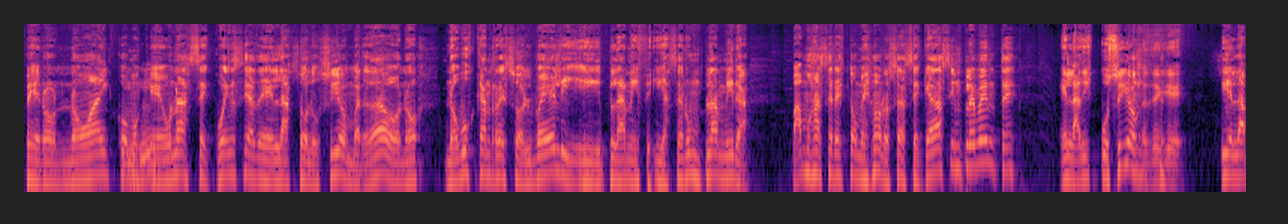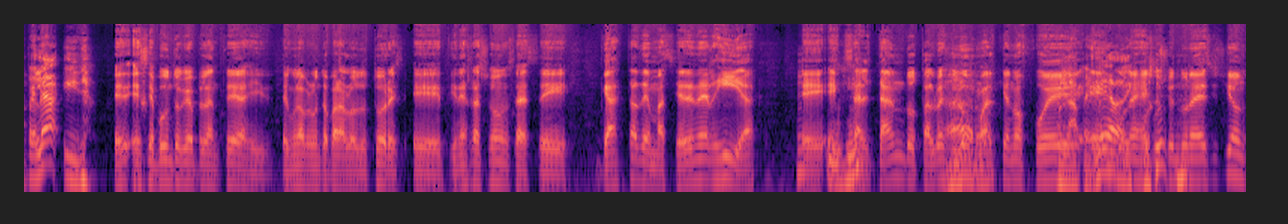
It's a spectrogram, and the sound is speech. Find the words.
pero no hay como que una secuencia de la solución, ¿verdad? O no, no buscan resolver y, y, hacer un plan, mira, vamos a hacer esto mejor. O sea, se queda simplemente en la discusión y en la pelea y ya. E, ese punto que planteas, y tengo una pregunta para los doctores, eh, tienes razón, o sea, se gasta demasiada energía eh, exaltando tal vez lo mal que no fue en una ejecución de una decisión,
